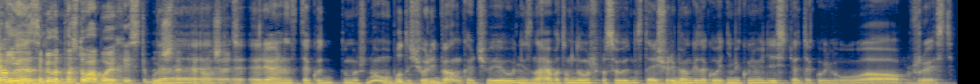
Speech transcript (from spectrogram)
Они ребенка- заберут просто у обоих, если ты будешь Да, так продолжать. э, э, Реально, ты такой думаешь, ну, у будущего ребенка, что я его не знаю, а потом думаешь про своего настоящего ребенка, такой, отними у него 10 лет, такой, вау, жесть.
